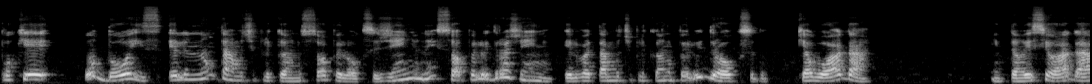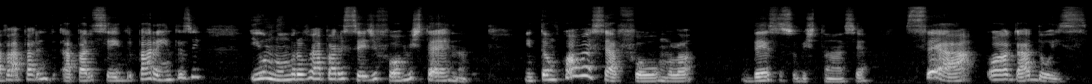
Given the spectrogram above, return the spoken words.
Porque o 2, ele não está multiplicando só pelo oxigênio, nem só pelo hidrogênio. Ele vai estar tá multiplicando pelo hidróxido, que é o OH. Então, esse OH vai aparecer entre parênteses e o número vai aparecer de forma externa. Então, qual vai ser a fórmula dessa substância CaOH2.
